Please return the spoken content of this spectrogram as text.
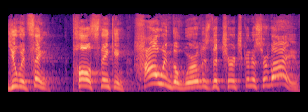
you would think, Paul's thinking, how in the world is the church going to survive?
